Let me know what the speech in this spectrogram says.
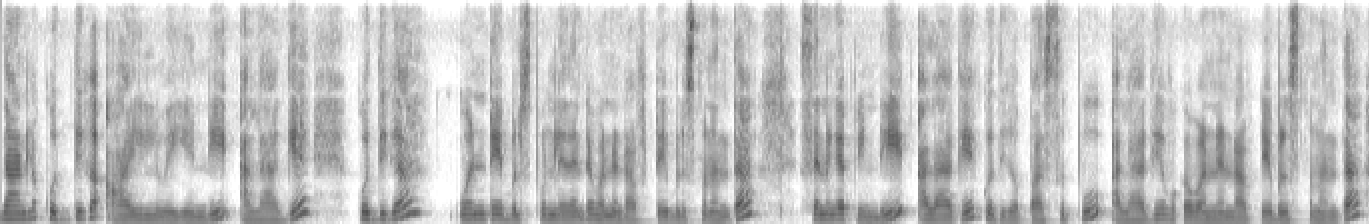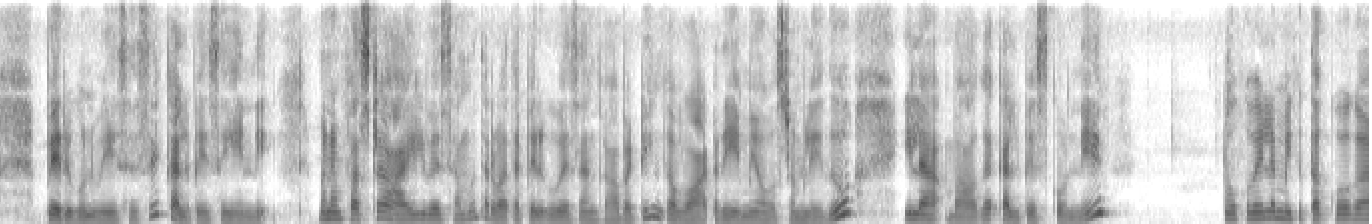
దాంట్లో కొద్దిగా ఆయిల్ని వేయండి. అలాగే కొద్దిగా వన్ టేబుల్ స్పూన్ లేదంటే వన్ అండ్ హాఫ్ టేబుల్ స్పూన్ అంతా శనగపిండి అలాగే కొద్దిగా పసుపు అలాగే ఒక వన్ అండ్ హాఫ్ టేబుల్ స్పూన్ అంతా పెరుగును వేసేసి కలిపేసేయండి. మనం ఫస్ట్ ఆయిల్ వేసాము తర్వాత పెరుగు వేసాం కాబట్టి ఇంకా వాటర్ ఏమీ అవసరం లేదు. ఇలా బాగా కలిపేసుకోండి. ఒకవేళ మీకు తక్కువగా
